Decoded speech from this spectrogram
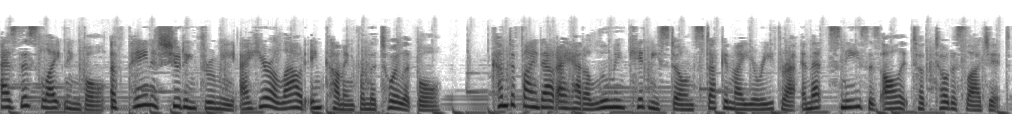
as this lightning bolt of pain is shooting through me I hear a loud incoming from the toilet bowl. Come to find out I had a looming kidney stone stuck in my urethra and that sneeze is all it took to dislodge it.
